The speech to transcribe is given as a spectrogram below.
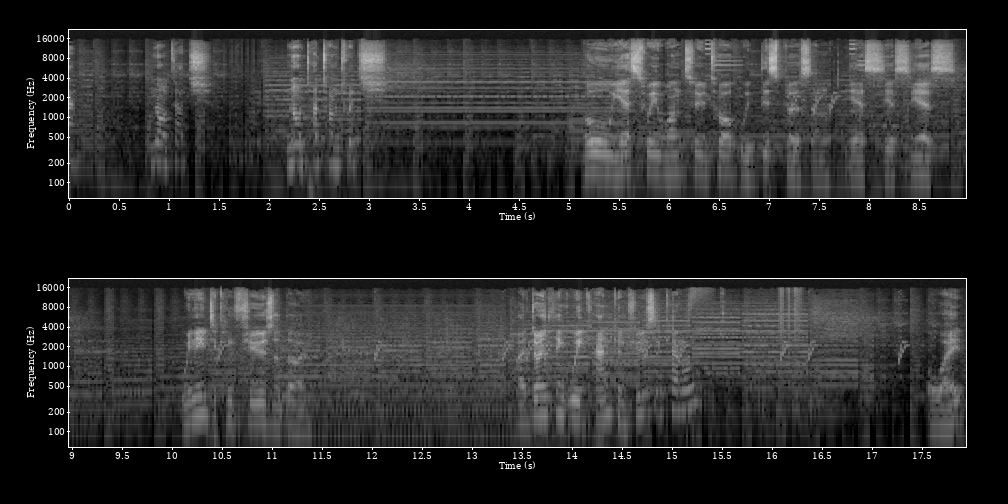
Ah. No touch. No touch on Twitch. Oh, yes, we want to talk with this person. Yes, yes, yes. We need to confuse it, though. I don't think we can confuse it, can we? Oh, wait.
